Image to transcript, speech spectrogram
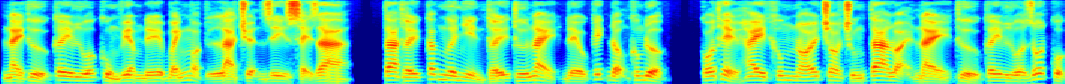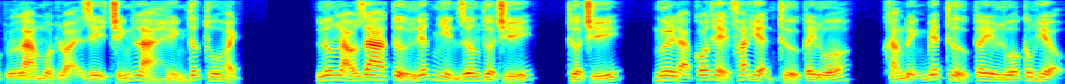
này thử cây lúa cùng viêm đế bánh ngọt là chuyện gì xảy ra? Ta thấy các ngươi nhìn thấy thứ này đều kích động không được, có thể hay không nói cho chúng ta loại này thử cây lúa rốt cuộc là một loại gì chính là hình thức thu hoạch? Lương lão gia tử liếc nhìn dương thừa chí thừa chí, ngươi đã có thể phát hiện thử cây lúa, khẳng định biết thử cây lúa công hiệu,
